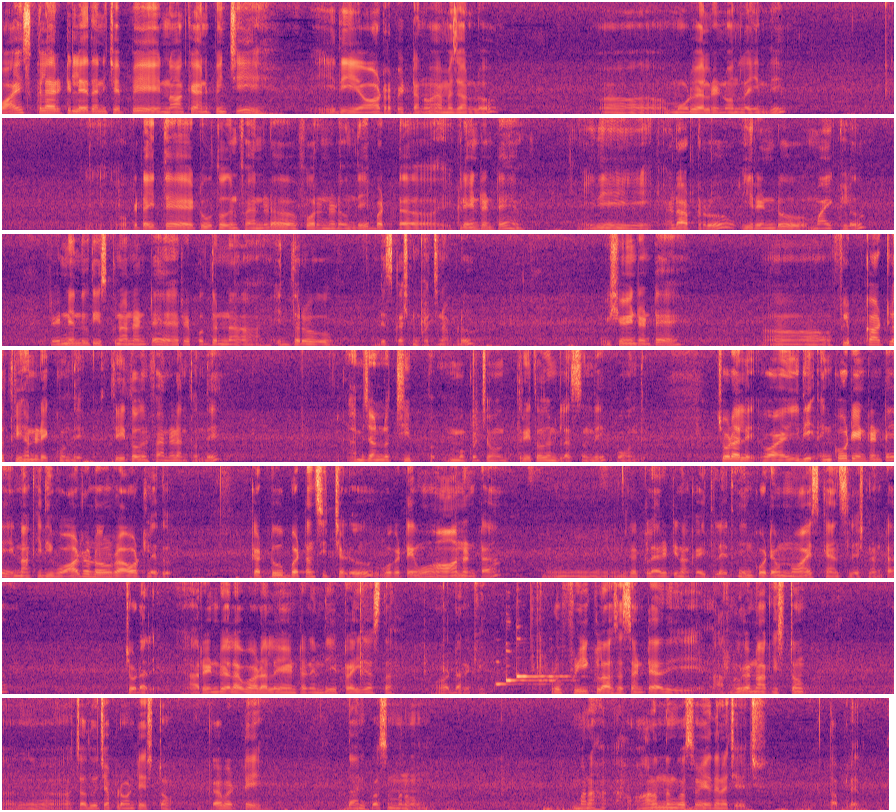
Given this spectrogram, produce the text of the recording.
Voice clarity లేదని చెప్పి నాకే అనిపించి ఇది ఆర్డర్ పెట్టాను అమెజాన్లో. మూడు వేల రెండు వందలు అయింది. ఒకటైతే two thousand five hundred four hundred ఉంది. బట్ ఇక్కడ ఏంటంటే ఇది అడాప్టరు ఈ రెండు మైక్లు. రెండు ఎందుకు తీసుకున్నానంటే రేపొద్దున్న ఇద్దరు డిస్కషన్కి వచ్చినప్పుడు. విషయం ఏంటంటే ఫ్లిప్కార్ట్లో త్రీ హండ్రెడ్ ఎక్కువ ఉంది త్రీ థౌజండ్ ఫైవ్ హండ్రెడ్ ఎంత ఉంది అమెజాన్లో చీప్ కొంచెం త్రీ థౌజండ్ లెస్ ఉంది బాగుంది. చూడాలి వా- ఇది ఇంకోటి ఏంటంటే నాకు ఇది వాడడం రావట్లేదు. ఇంకా టూ బటన్స్ ఇచ్చాడు ఒకటేమో ఆన్ అంట ఇంకా క్లారిటీ నాకు అయితే లేదు. ఇంకోటేమో నాయిస్ క్యాన్సిలేషన్ అంట. చూడాలి ఆ రెండు ఎలా వాడాలో ఏంటనేది ట్రై చేస్తా వాడడానికి. ఇప్పుడు ఫ్రీ క్లాసెస్ అంటే అది నార్మల్గా నాకు ఇష్టం. చదువు చెప్పడం అంటే ఇష్టం. కాబట్టి దానికోసం మనం మన ఆనందం కోసం ఏదైనా చేయొచ్చు. తప్పలేదు.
